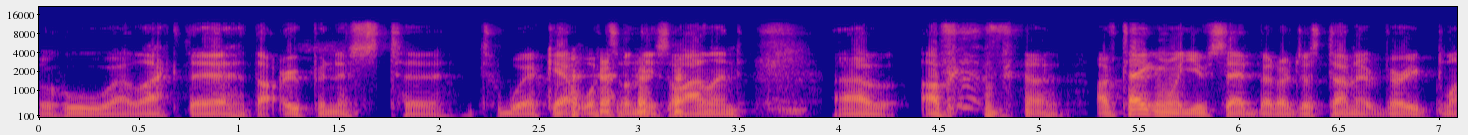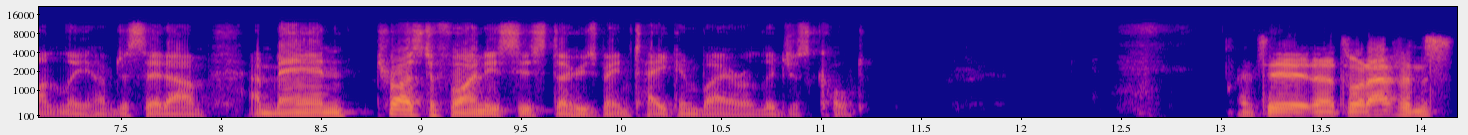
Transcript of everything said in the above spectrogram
Oh, I like the the openness to to work out what's on this island. Uh, I've, I've, I've taken what you've said, but I've just done it very bluntly. I've just said, um, a man tries to find his sister who's been taken by a religious cult. That's it. That's what happens.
